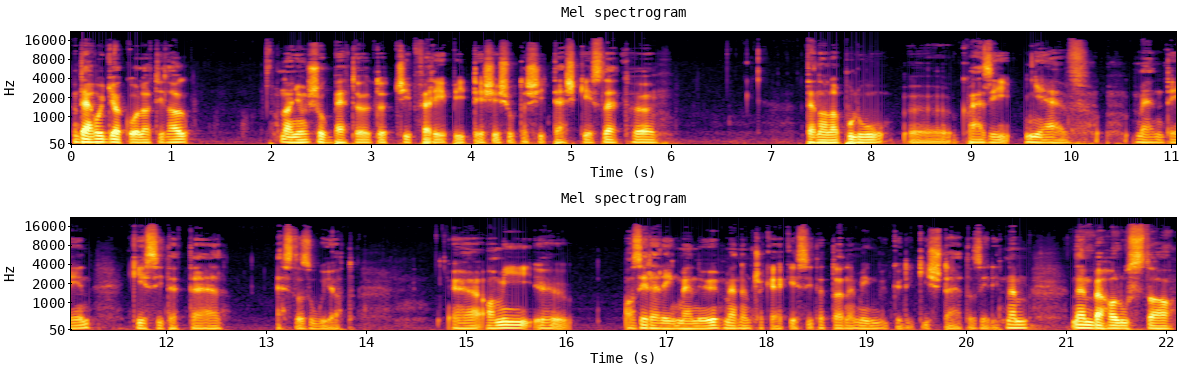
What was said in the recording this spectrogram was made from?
de hogy gyakorlatilag nagyon sok betöltött chip felépítés és utasítás készlet ten alapuló kvázi nyelv mentén készítette el ezt az újat. Ami azért elég menő, mert nem csak elkészítette, hanem még működik is, tehát azért itt nem, nem behaluszta,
